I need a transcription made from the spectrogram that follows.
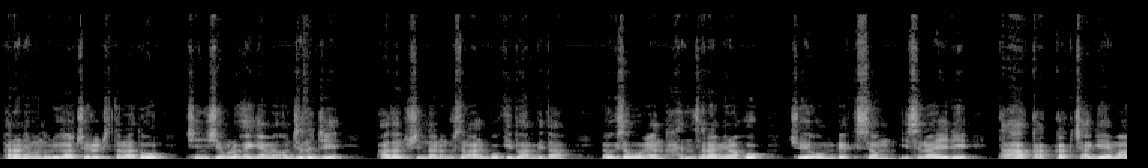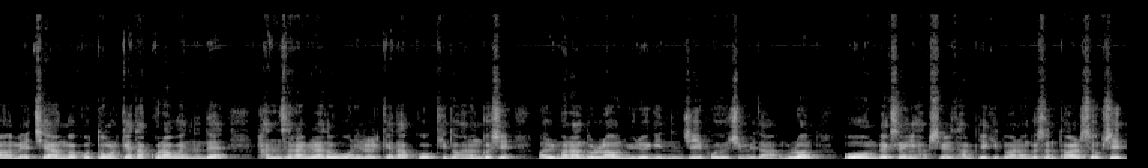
하나님은 우리가 죄를 짓더라도 진심으로 회개하면 언제든지 받아주신다는 것을 알고 기도합니다. 여기서 보면 한 사람이나 혹 주의 온 백성 이스라엘이 다 각각 자기의 마음의 재앙과 고통을 깨닫고라고 했는데 한 사람이라도 원인을 깨닫고 기도하는 것이 얼마나 놀라운 위력이 있는지 보여줍니다. 물론 온 백성이 합심해서 함께 기도하는 것은 더할 수 없이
